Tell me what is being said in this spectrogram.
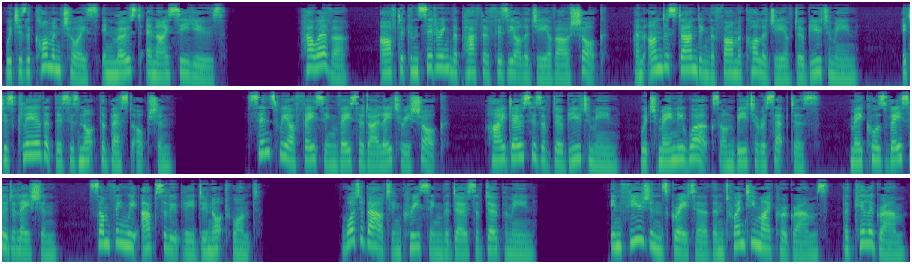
which is a common choice in most NICUs. However, after considering the pathophysiology of our shock and understanding the pharmacology of dobutamine, it is clear that this is not the best option. Since we are facing vasodilatory shock, high doses of dobutamine, which mainly works on beta receptors, may cause vasodilation, something we absolutely do not want. What about increasing the dose of dopamine? Infusions greater than 20 micrograms per kilogram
